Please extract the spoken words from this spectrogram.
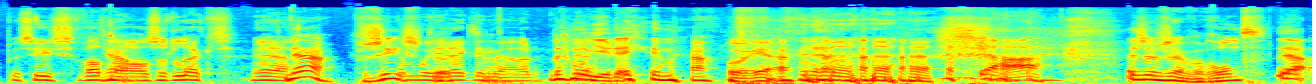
Precies, wat Ja. nou als het lukt? Ja. Ja, precies. Daar moet je rekening mee houden. Daar moet je rekening mee houden, ja. ja, En zo zijn we rond. Ja.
